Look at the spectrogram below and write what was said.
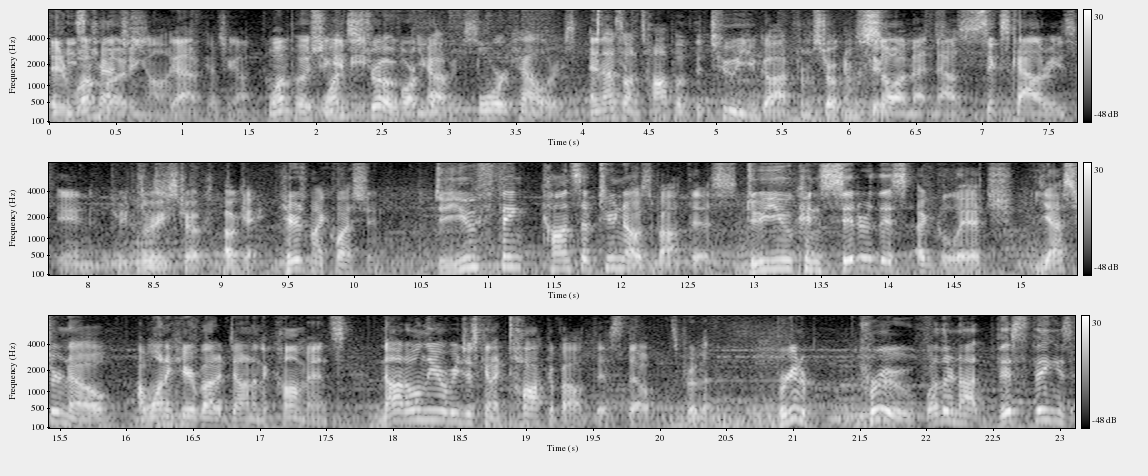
In He's one catching push. on. Yeah, I'm catching on. One push. You one stroke, Four you calories. got four calories, and that's on top of the two you got from stroke number two. So I'm at now six calories in three. Three strokes. Okay, here's my question. Do you think Concept 2 knows about this? Do you consider this a glitch? Yes or no? I want to hear about it down in the comments. Not only are we just going to talk about this though, Let's prove it. we're going to prove whether or not this thing is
